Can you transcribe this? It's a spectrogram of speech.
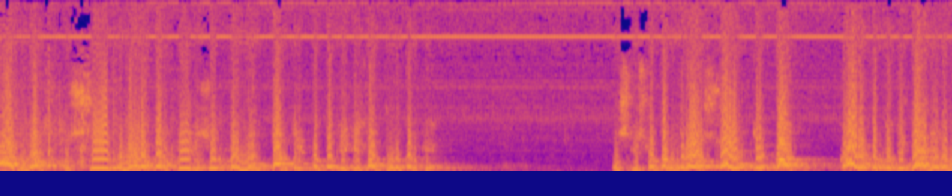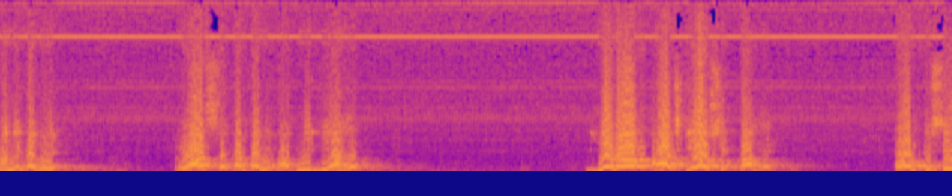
आज वह उससे उभर करके विशुद्ध लोकतांत्रिक पद्धति के साथ जुड़ करके उसकी स्वतंत्र और स्वायत्त कार्य पद्धति को आगे बढ़ाने का जो प्रयास सहकारिता विभाग ने किया है, यह आज की आवश्यकता है और इसे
